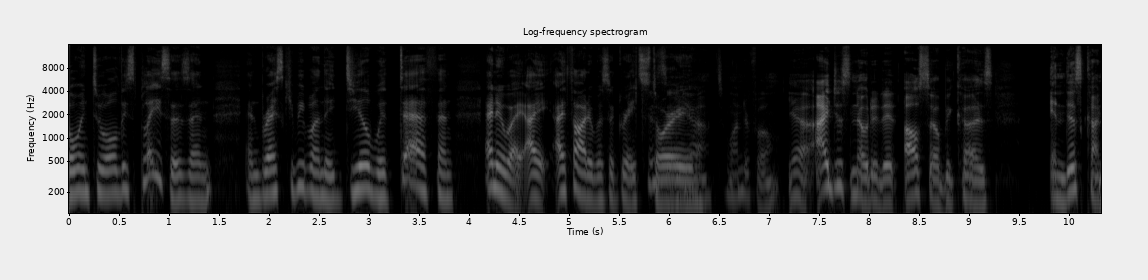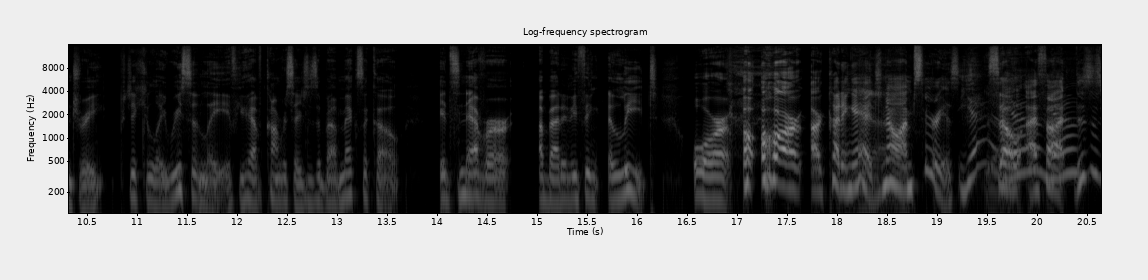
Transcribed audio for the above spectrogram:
go into all these places and and rescue people, and they deal with death. And anyway, I I thought it was a great It's story. yeah, it's wonderful. Yeah, I just noted it also because in this country, particularly recently, if you have conversations about Mexico, it's never about anything elite or or, or, cutting edge. No, I'm serious. Yeah, So yeah, I thought yeah. this is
